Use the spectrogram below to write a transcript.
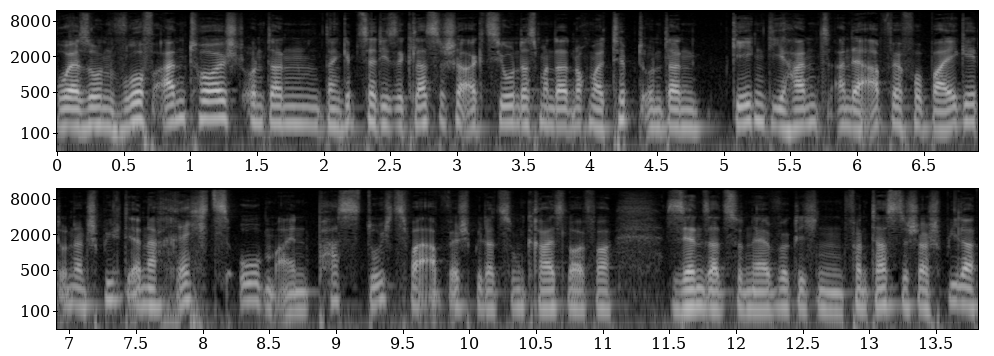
wo er so einen Wurf antäuscht und dann, dann gibt es ja diese klassische Aktion, dass man da nochmal tippt und dann gegen die Hand an der Abwehr vorbeigeht und dann spielt er nach rechts oben einen Pass durch zwei Abwehrspieler zum Kreisläufer. Sensationell, wirklich ein fantastischer Spieler.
